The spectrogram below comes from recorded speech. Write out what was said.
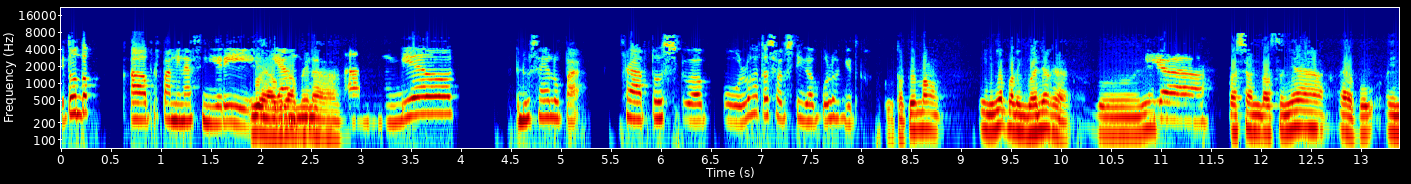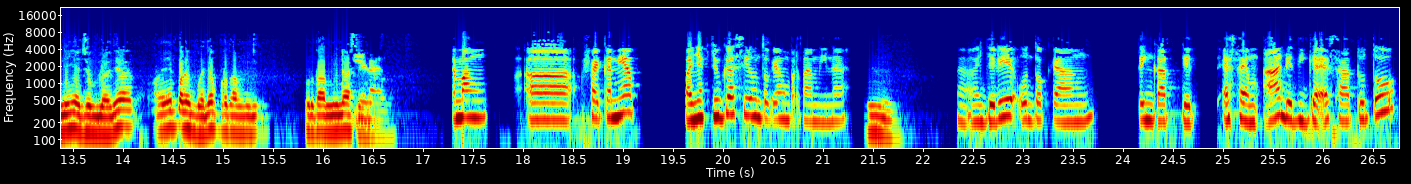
Itu untuk eh, Pertamina sendiri. Iya, yang Pertamina. ambil, aduh saya lupa, 120 atau 130 gitu. Oh, tapi emang ininya paling banyak ya. Iya. persentasenya eh ininya jumlahnya ini paling banyak Pertamina Pertamina sih. Iya. Emang eh vacant-nya banyak juga sih untuk yang Pertamina. Hmm. Nah, jadi untuk yang tingkat di SMA, D3, S1 tuh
